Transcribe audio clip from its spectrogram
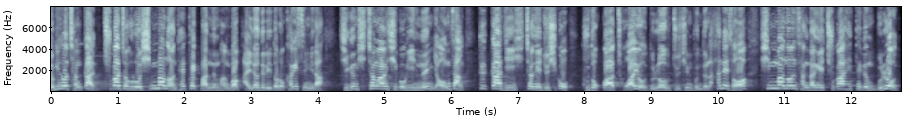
여기서 잠깐 추가적으로 10만원 혜택 받는 방법 알려드리도록 하겠습니다. 지금 시청하시고 있는 영상 끝까지 시청해 주시고 구독과 좋아요 눌러주신 분들 한해서 10만원 상당의 추가 혜택은 물론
